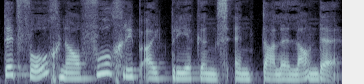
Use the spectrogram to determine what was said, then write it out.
Dit volg na voëlgriepuitbrekings in talle lande.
